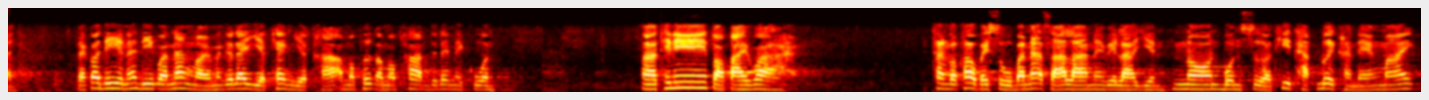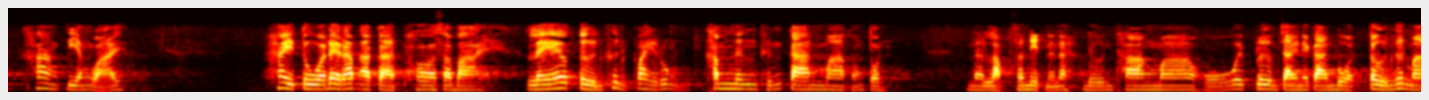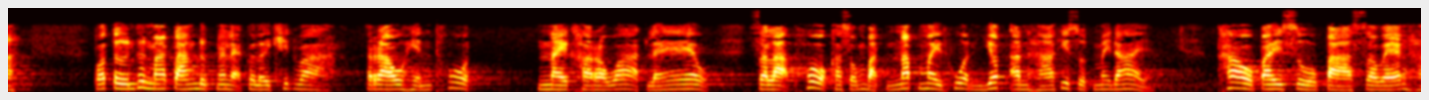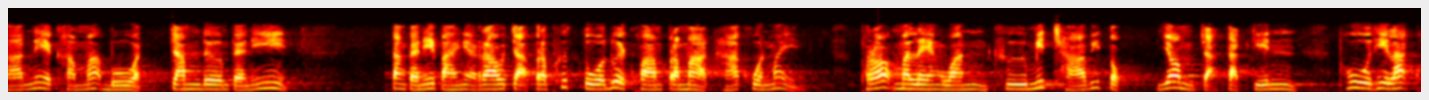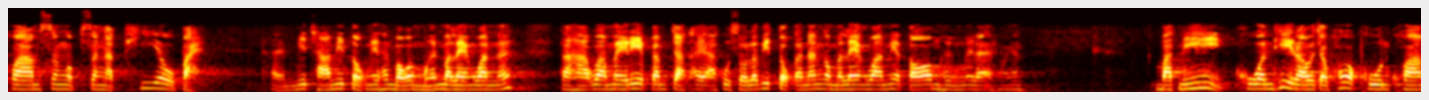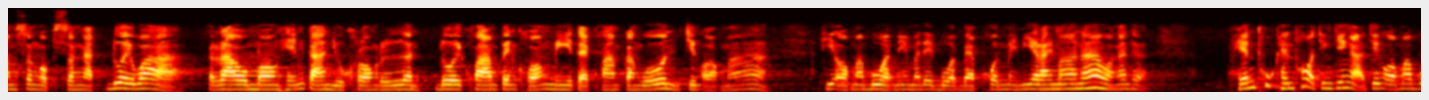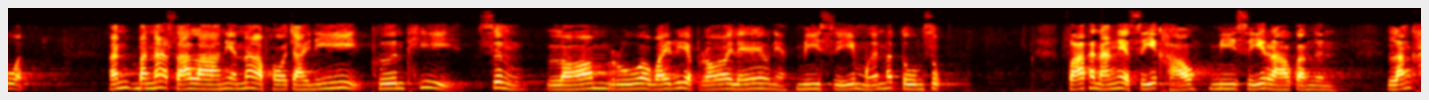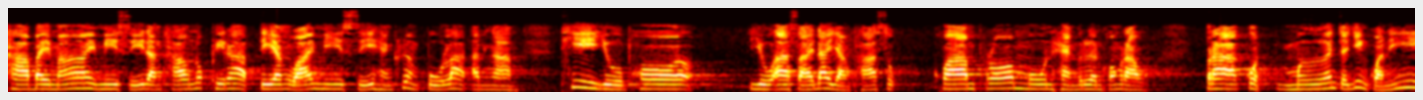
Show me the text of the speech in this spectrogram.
แต่ก็ดีนะ ดีกว่านั่งหน่อยมันจะได้เหยียดแข้งเหยียดขาเอามาเพึกเอามาพาดจะได้ไม่กวนทีนี้ต่อไปว่า ท่านก็เข้าไปสู่บรรณศาลาในเวลาเย็นนอนบนเสื่อที่ถักด้วยขแนงไม้ข้างเตียงหวาย ให้ตัวได้รับอากาศพอสบาย แล้วตื่นขึ้นใกล้รุ่งคำนึงถึงการมาของตนนะหลับสนิทนะนะเดินทางมาโหยปลื้มใจในการบวชตื่นขึ้นมา พอตื่นขึ้นมากลางดึกนั่นแหละก็เลยคิดว่า เราเห็นโทษในคารวาสแล้ว สละโภคสมบัตินับไม่ถ้วนยศอันหาที่สุดไม่ได้ เข้าไปสู่ป่าสแสวงหาเนคขมะบวชจำเดิมแต่นี้ตั้งแต่นี้ไปเนี่ยเราจะประพฤติตัวด้วยความประมาทหาควรไม่ เพราะมแมลงวันคือมิจฉาวิตกย่อมจะกัดกิน ผู้ที่ละความสงบสงัดเที่ยวไป มิจฉามิตกเนี่ยท่านบอกว่าเหมือนมแมลงวันนะถ้าหากว่าไม่เรียบกำจัดไอ้อกุศลวิตก อันนั้นก็มแมลงวันเนี่ยตอมหึงเลยแหละเหมือนกันบัดนี้ควรที่เราจะพอกพูนความสงบสงัดด้วยว่าเรามองเห็นการอยู่ครองเรือน โดยความเป็นของมีแต่ความกังวลจึงออกมา ที่ออกมาบวชนี่ไม่ได้บวชแบบคนไม่มีอะไรมานะว่างั้นเถอะ เห็นทุกข์เห็นโทษจริง ๆ อะ จึงออกมาบวช นั้นบรรณศาลาเนี่ยน่าพอใจนี้พื้นที่ซึ่งล้อมรั้วไว้เรียบร้อยแล้วเนี่ย มีสีเหมือนมะตูมสุกฝาผนังเนี่ยสีขาวมีสีราวกับเงิน หลังคาใบไม้ มีสีดังเท้านกพิราบ เตียงหวายมีสีแห่งเครื่องปูลาดอันงาม ที่อยู่พออยู่อาศัยได้อย่างผาสุกความพร้อมมูลแห่งเรือนของเรา ปรากฏเหมือนจะยิ่งกว่านี้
